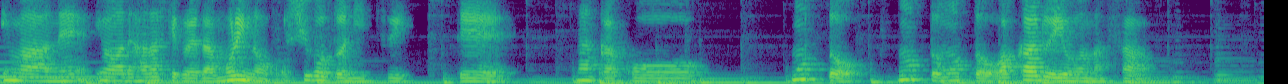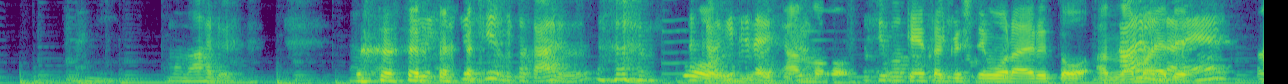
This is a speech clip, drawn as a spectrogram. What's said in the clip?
今ね今まで話してくれた森のお仕事についてなんかこうもっともっともっと分かるようなさ何？ものある？YouTube とかある？なんか上げてたりする？あの検索してもらえるとあの名前で、だね。あ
